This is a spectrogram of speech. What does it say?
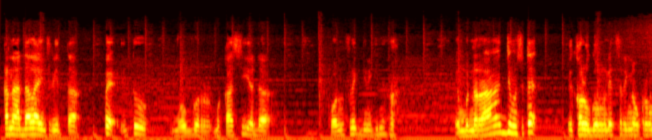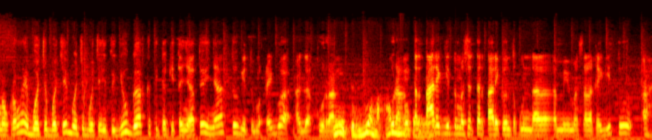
kan ada lah yang cerita pe itu Bogor Bekasi ada konflik gini-gini. Hah yang bener aja maksudnya ya kalau gue ngeliat sering nongkrong nongkrong ya bocah-bocah bocah-bocah itu juga ketika kita nyatu ya nyatu gitu. Makanya gue agak kurang itu dia makanya kurang kayak- tertarik gitu. Maksudnya tertarik untuk mendalami masalah kayak gitu. Ah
